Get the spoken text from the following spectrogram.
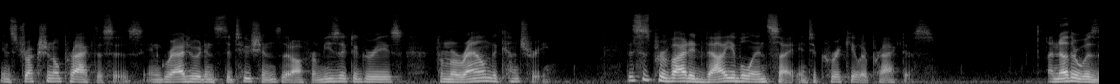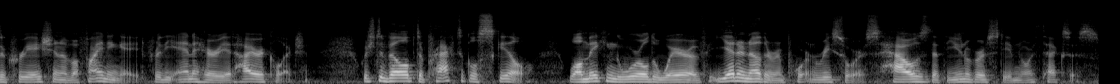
instructional practices in graduate institutions that offer music degrees from around the country. This has provided valuable insight into curricular practice. Another was the creation of a finding aid for the Anna Harriet Heyer Collection, which developed a practical skill while making the world aware of yet another important resource housed at the University of North Texas.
